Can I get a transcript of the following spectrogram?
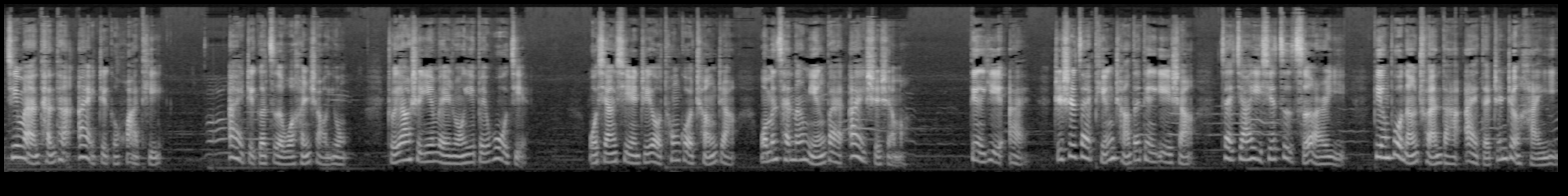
今晚谈谈爱这个话题。爱这个字我很少用，主要是因为容易被误解。我相信只有通过成长，我们才能明白爱是什么。定义爱，只是在平常的定义上再加一些字词而已。并不能传达爱的真正含义，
